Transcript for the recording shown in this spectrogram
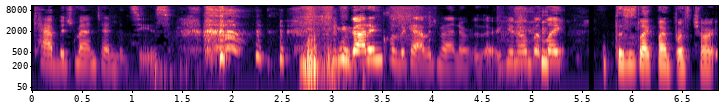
Cabbage Man tendencies. you gotta include the Cabbage Man over there, you know. But like, this is like my birth chart,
